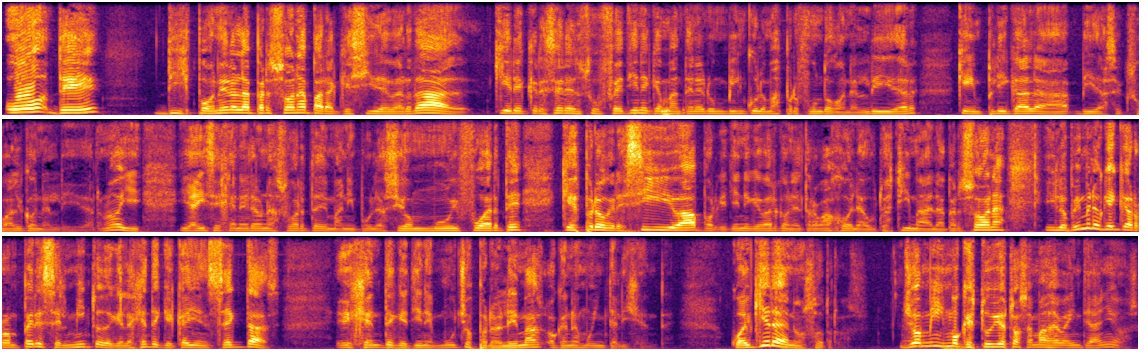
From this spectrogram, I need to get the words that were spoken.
O de disponer a la persona para que si de verdad quiere crecer en su fe, tiene que mantener un vínculo más profundo con el líder, que implica la vida sexual con el líder. ¿no? Y, y ahí se genera una suerte de manipulación muy fuerte, que es progresiva, porque tiene que ver con el trabajo de la autoestima de la persona. Y lo primero que hay que romper es el mito de que la gente que cae en sectas es gente que tiene muchos problemas o que no es muy inteligente. Cualquiera de nosotros, yo mismo que estudio esto hace más de 20 años,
